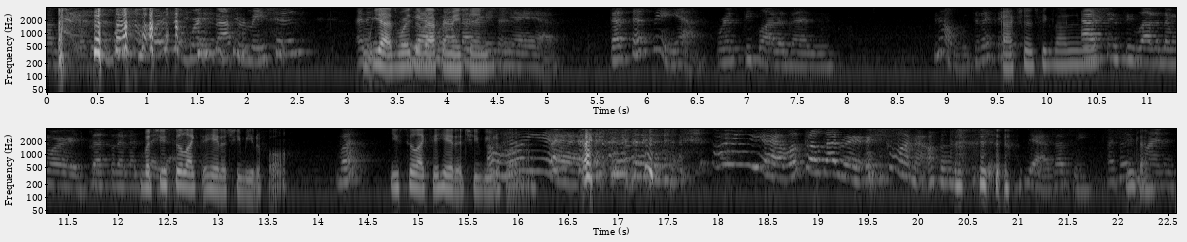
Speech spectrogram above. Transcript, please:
I'm not. what, is it, what is it? Words of affirmation. I think Yes, words it. of Yeah, affirmation. Yeah, yeah, yeah. That that's me. Yeah, words speak louder than. No, did I say? Actions speak louder than words. Actions speak louder than words. That's what I meant to But say. you yeah. still like to hear that she beautiful. what? You still like to hear that she beautiful. Oh hell yeah! oh hell yeah! What girl doesn't? Come on now. yeah, that's me. I think Okay. mine is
